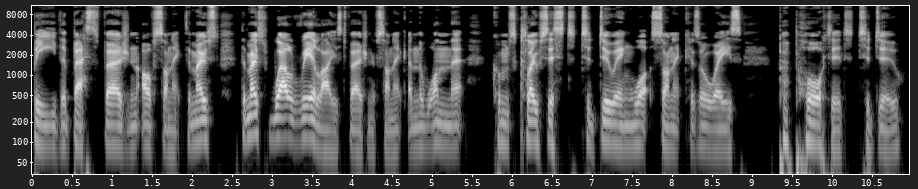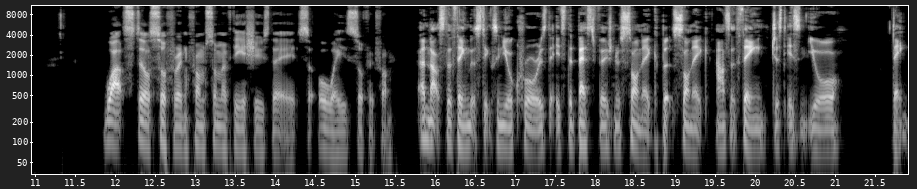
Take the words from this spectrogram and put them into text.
be the best version of Sonic, the most the most well realized version of Sonic, and the one that comes closest to doing what Sonic has always purported to do, while still suffering from some of the issues that it's always suffered from. And that's the thing that sticks in your craw is that it's the best version of Sonic, but Sonic as a thing just isn't your thing.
